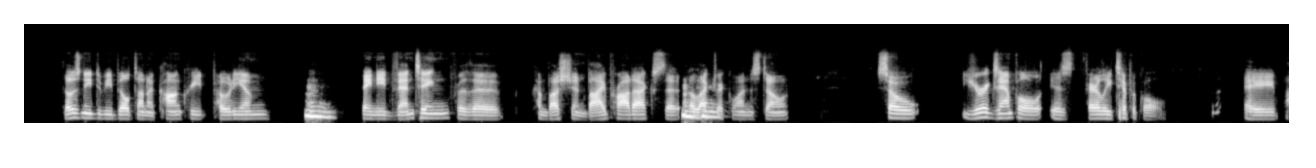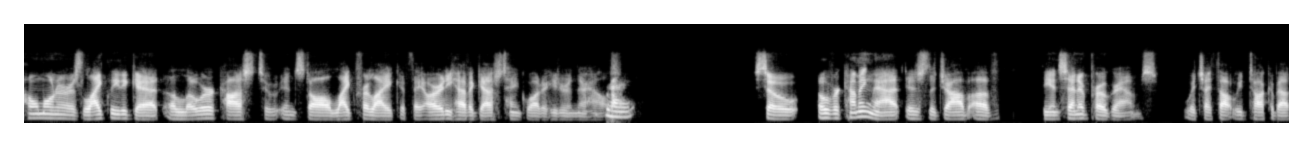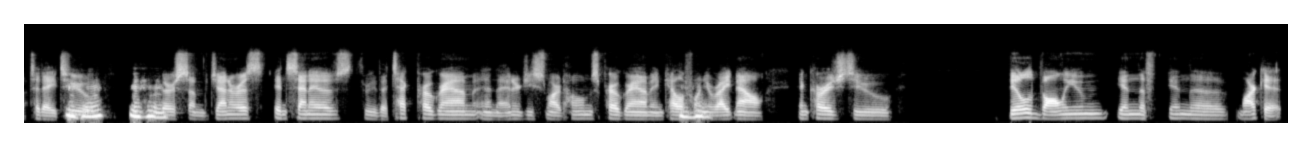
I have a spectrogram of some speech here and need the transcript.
those need to be built on a concrete podium. Mm-hmm. They need venting for the combustion byproducts that mm-hmm. electric ones don't. So your example is fairly typical. A homeowner is likely to get a lower cost to install like for like if they already have a gas tank water heater in their house. Right. So overcoming that is the job of the incentive programs, which I thought we'd talk about today too. Mm-hmm. Mm-hmm. There's some generous incentives through the tech program and the Energy Smart Homes program in California mm-hmm. right now encouraged to build volume in the in the market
